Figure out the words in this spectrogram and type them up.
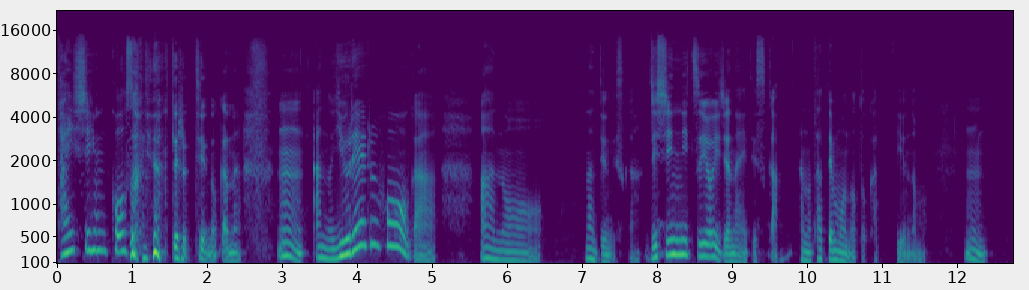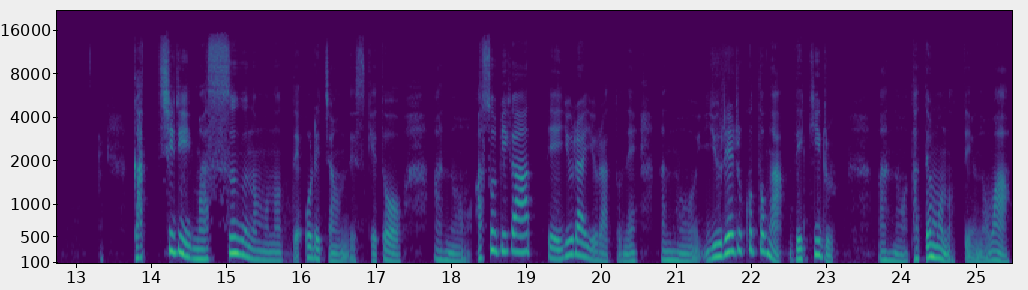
耐震構造になってるっていうのかな。うん。あの、揺れる方が、あの、なんて言うんですか？地震に強いじゃないですか。あの、建物とかっていうのも。うん。がっちりまっすぐのものって折れちゃうんですけど、あの、遊びがあってゆらゆらとね、あの、揺れることができる、あの、建物っていうのは、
